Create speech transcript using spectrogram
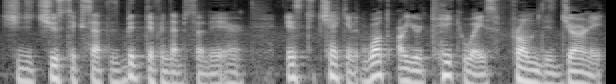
should you choose to accept this bit different episode here is to check in. What are your takeaways from this journey?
